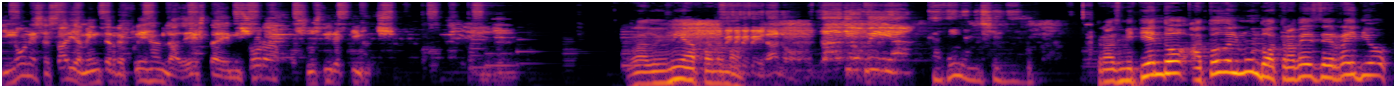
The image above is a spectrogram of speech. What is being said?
y no necesariamente reflejan la de esta emisora o sus directivos. Radio Mía, Panamá. Radio Mía. Cadena Nacional. Transmitiendo a todo el mundo a través de Radio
